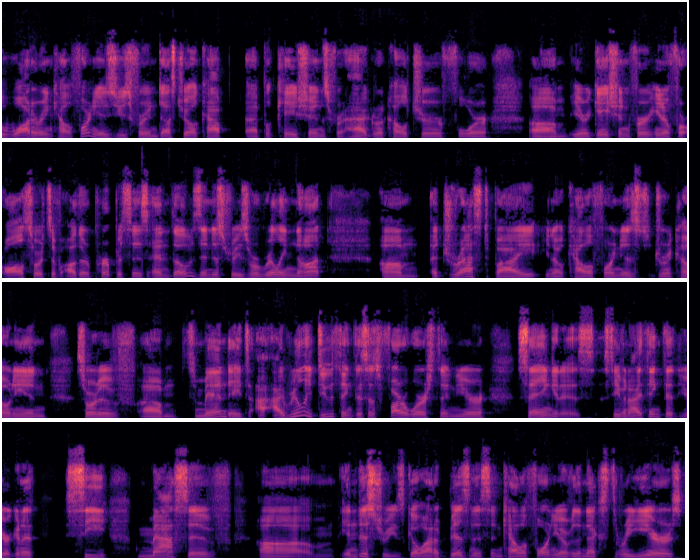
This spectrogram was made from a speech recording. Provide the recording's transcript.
the water in California is used for industrial cap applications, for agriculture, for um, irrigation, for you know, for all sorts of other purposes. And those industries were really not um, addressed by you know California's draconian sort of um, mandates. I, I, really do think this is far worse than you're saying it is, Stephen. I think that you're going to see massive. Um, industries go out of business in California over the next three years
